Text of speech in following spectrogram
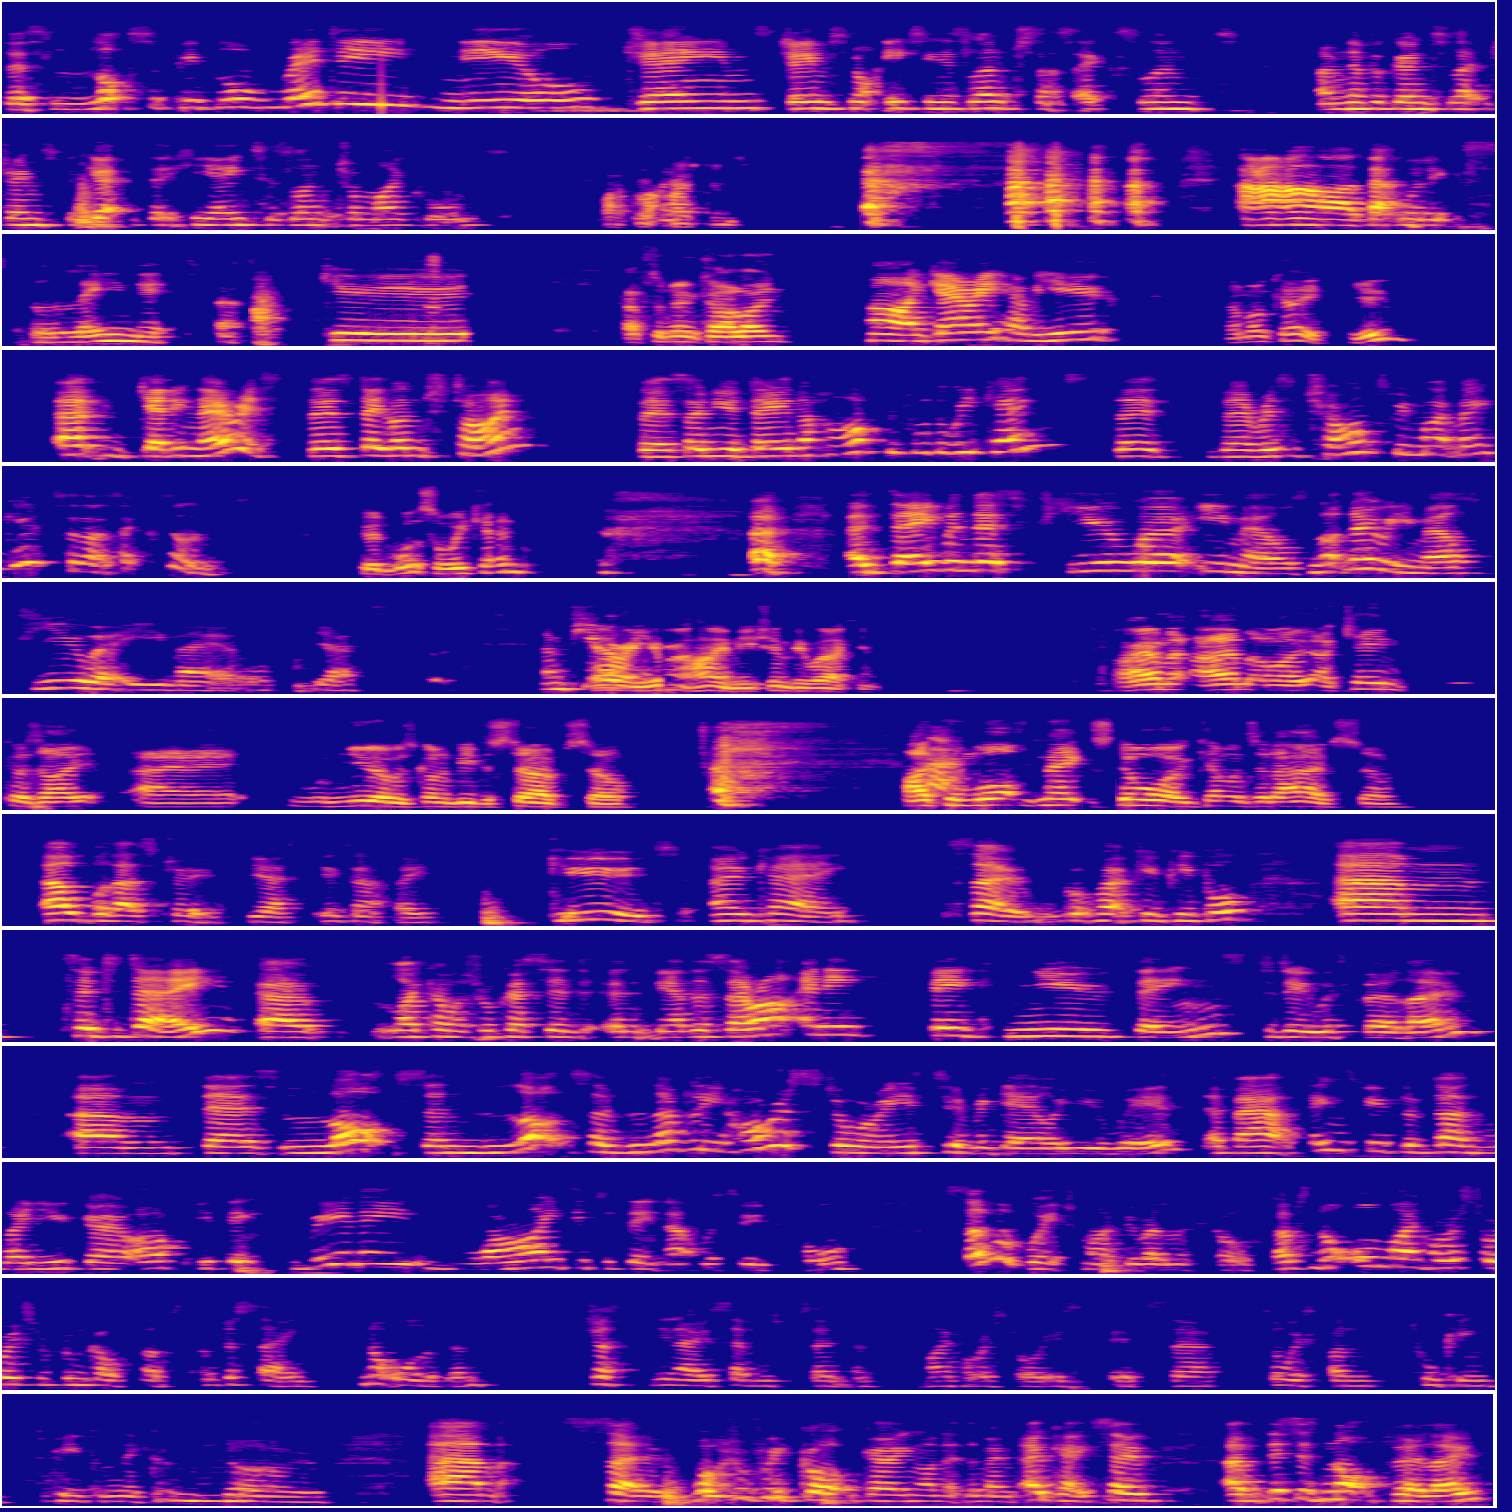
there's lots of people already. Neil, James, James not eating his lunch, that's excellent. I'm never going to let James forget that he ate his lunch on my calls. I've got questions. ah, that would explain it. That's good. Afternoon, Caroline. Hi, Gary, how are you? I'm okay. You? Uh, getting there. It's Thursday lunchtime. There's only a day and a half before the weekend. There, there is a chance we might make it, so that's excellent. Good. What's the weekend? a day when there's fewer emails, not no emails, fewer emails. Yes. And fewer. Gary, you're at home. You shouldn't be working. I am. I am. I came because I, I knew I was going to be disturbed, so I can walk next door and come into the house. So. Oh well, that's true. Yes, exactly. Good. Okay. So we've got quite a few people. Um, so today, uh, like I was requested and the others, there aren't any big new things to do with furlough. Um, there's lots and lots of lovely horror stories to regale you with about things people have done where you go off, you think, really, why did you think that was suitable? Some of which might be relevant to golf clubs. Not all my horror stories are from golf clubs. I'm just saying, not all of them. Just you know, 70% of my horror stories. It's uh, it's always fun talking to people and they go, no. Um, so what have we got going on at the moment? Okay, so um, this is not furlough.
